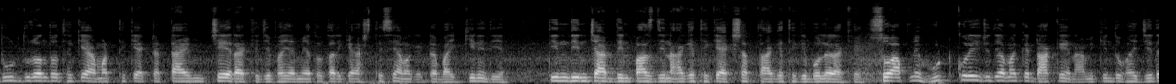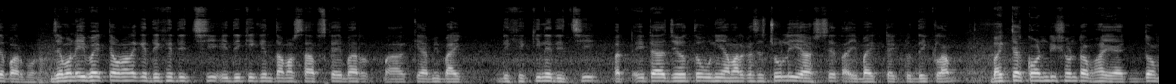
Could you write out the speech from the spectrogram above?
দূর দূরান্ত থেকে আমার থেকে একটা টাইম চেয়ে রাখে যে, ভাই, আমি এত তারিখে আসতেছি, আমাকে একটা বাইক কিনে দিয়ে তিন দিন, চার দিন, পাঁচ দিন আগে থেকে, এক সপ্তাহ আগে থেকে বলে রাখে। সো আপনি হুট করেই যদি আমাকে ডাকেন, আমি কিন্তু ভাই যেতে পারব না। যেমন এই বাইকটা ওনাকে দেখে দিচ্ছি, এদিকে কিন্তু আমার সাবস্ক্রাইবার কে আমি বাইক দেখে কিনে দিচ্ছি। বাট এটা যেহেতু উনি আমার কাছে চলেই আসছে, তাই বাইকটা একটু দেখলাম। বাইকটার কন্ডিশনটা ভাই একদম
